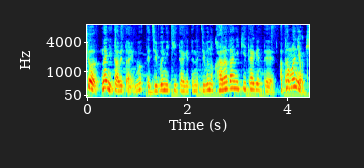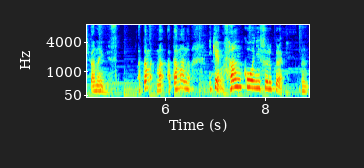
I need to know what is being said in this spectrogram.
今日何食べたいの？って自分に聞いてあげてね。自分の体に聞いてあげて頭には聞かないんです。頭,、まあ、頭の意見は参考にするくらい、うん、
